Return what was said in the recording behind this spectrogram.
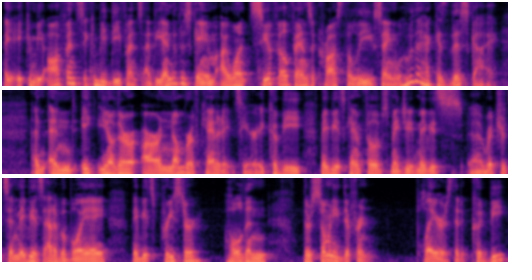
it can be offense, it can be defense. At the end of this game, I want CFL fans across the league saying, "Well, who the heck is this guy?" And and it, you know there are a number of candidates here. It could be maybe it's Cam Phillips, maybe maybe it's uh, Richardson, maybe it's Adeboboye, maybe it's Priester, Holden. There's so many different players that it could be.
